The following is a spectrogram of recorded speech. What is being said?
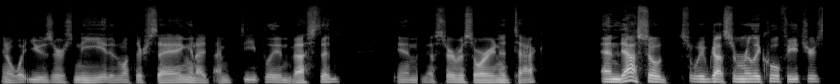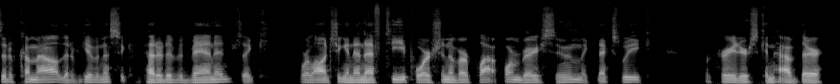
you know what users need and what they're saying. And I, i'm deeply invested in you know, service oriented tech and yeah, so so we've got some really cool features that have come out that have given us a competitive advantage. Like we're launching an NFT portion of our platform very soon, like next week, where creators can have their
